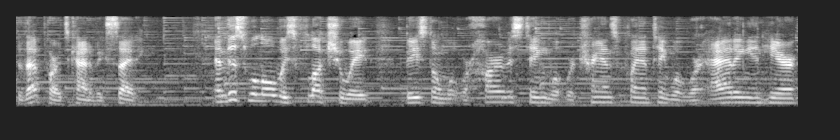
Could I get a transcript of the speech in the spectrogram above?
so that part's kind of exciting. And this will always fluctuate based on what we're harvesting, what we're transplanting, what we're adding in here.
